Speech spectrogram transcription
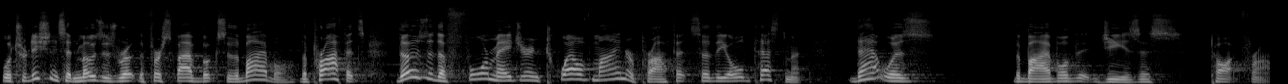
Well, tradition said Moses wrote the first five books of the Bible. The prophets, those are the four major and 12 minor prophets of the Old Testament. That was the Bible that Jesus taught from.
